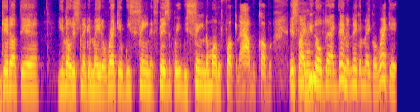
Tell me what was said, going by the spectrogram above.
Get up there. You know, this nigga made a record. We seen it physically. We seen the motherfucking album cover. It's like, mm-hmm. you know, back then a nigga make a record.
